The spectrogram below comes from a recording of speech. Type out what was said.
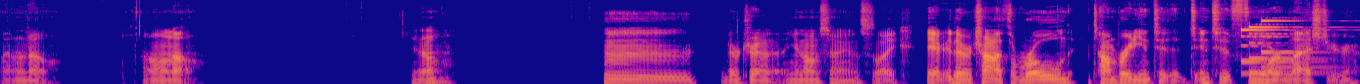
I don't know. I don't know. You know? Hmm. They're trying, to, you know what I'm saying? It's like they're they're trying to throw Tom Brady into into form last year.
